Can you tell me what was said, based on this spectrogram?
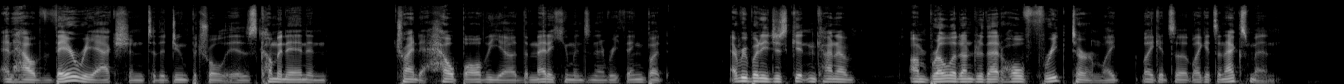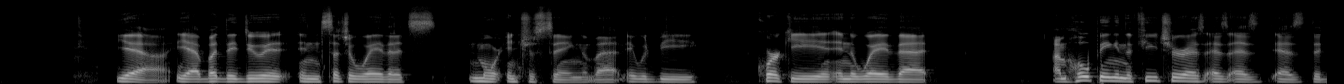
and how their reaction to the Doom Patrol is coming in and trying to help all the uh, the metahumans and everything, but everybody just getting kind of umbrellaed under that whole freak term, like like it's a like it's an X Men. Yeah, yeah, but they do it in such a way that it's more interesting. That it would be quirky in the way that I'm hoping in the future, as as as as the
